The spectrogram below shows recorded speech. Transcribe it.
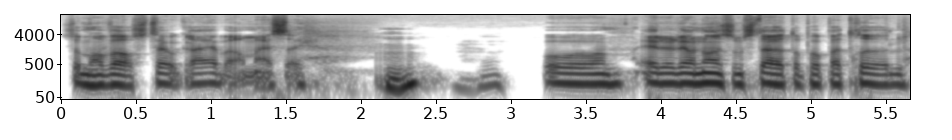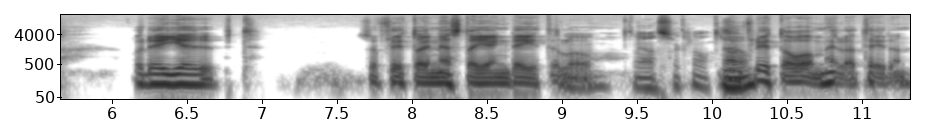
som har vars två grävar med sig. Mm. Och är det då någon som stöter på patrull och det är djupt så flyttar ju nästa gäng dit eller Ja, såklart. Ja. man flyttar om hela tiden.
